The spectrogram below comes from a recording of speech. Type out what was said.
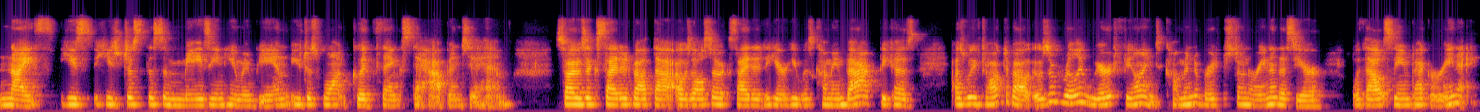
nice. He's he's just this amazing human being. You just want good things to happen to him. So I was excited about that. I was also excited to hear he was coming back because, as we've talked about, it was a really weird feeling to come into Bridgestone Arena this year without seeing Pekka Rinne.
